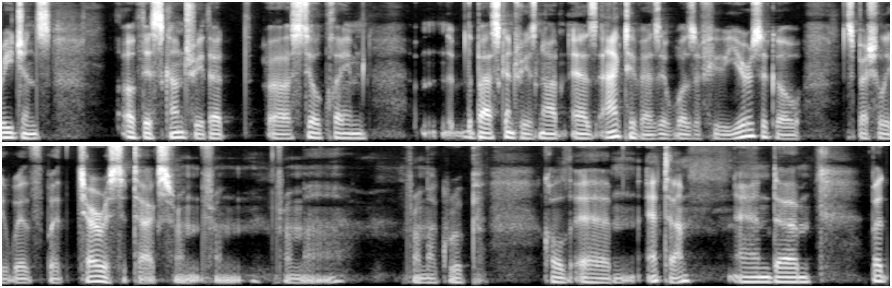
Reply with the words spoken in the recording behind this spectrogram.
regions of this country that uh, still claim the Basque Country is not as active as it was a few years ago, especially with, with terrorist attacks from from from uh, from a group called um, ETA, and um, but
